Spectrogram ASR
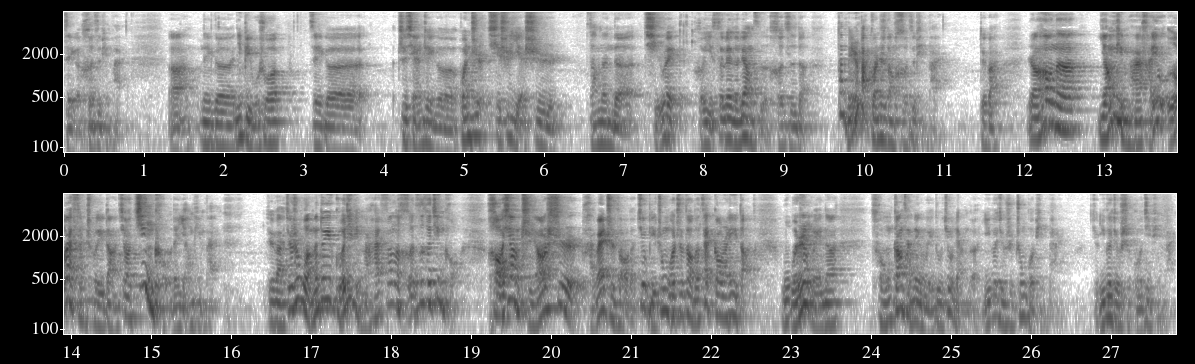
这个合资品牌，啊，那个你比如说这个之前这个观致，其实也是咱们的奇瑞和以色列的量子合资的，但没人把观致当合资品牌。对吧？然后呢，洋品牌还又额外分出了一档叫进口的洋品牌，对吧？就是我们对于国际品牌还分了合资和进口，好像只要是海外制造的，就比中国制造的再高人一档。我认为呢，从刚才那个维度就两个，一个就是中国品牌，就一个就是国际品牌。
